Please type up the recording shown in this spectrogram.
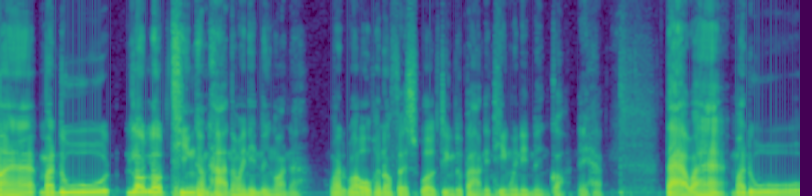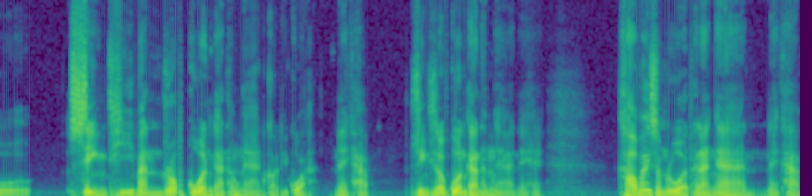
มามาดูเราเราทิ้งคำถามเอาไว้นิดนึงก่อนนะ ว่าว่า Open Office Work จริงหรือเปล่านี่ทิ้งไว้นิดนึงก่อนนะครับแต่ว่ามาดูสิ่งที่มันรบกวนการทำงานก่อนดีกว่านะครับสิ่งที่รบกวนการทำงานนะฮะเขาไปสำรวจพนักงานนะครับ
